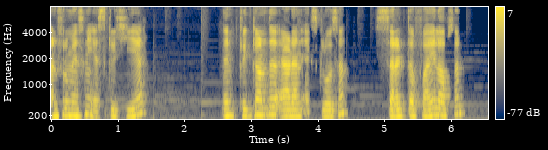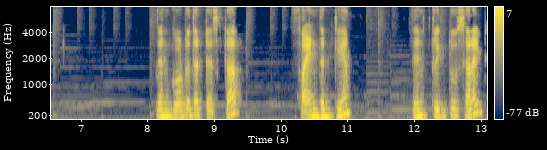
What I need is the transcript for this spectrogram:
Confirmation yes click here. Then click on the add an exclusion. Select the file option. Then go to the desktop find that game then click to select.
